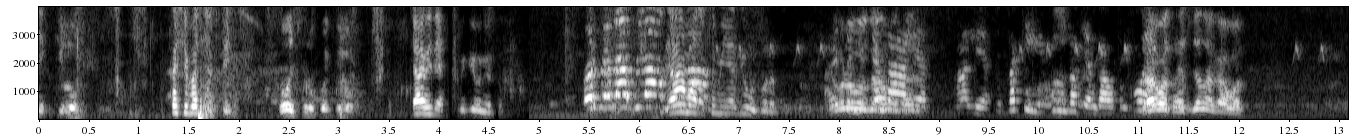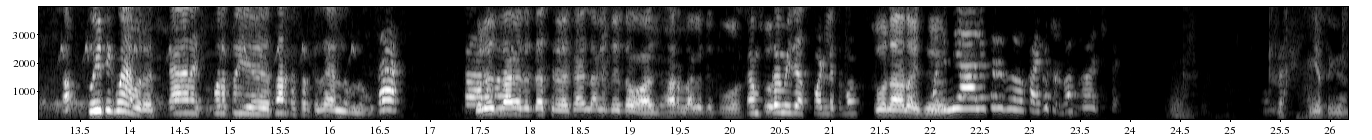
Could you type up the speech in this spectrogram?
एक किलो. कशी बसली ती दोनशे रुपये किलो. चावी द्या मी घेऊन येतो. द्या आम्हाला तुम्ही या घेऊन परत. एवढं गावात गावात आहे. जना गावात हा, तू इथे माझ्या बरं काय आणायचं? परत हे सारखं सारखं जायला लागलो. फुलच लागत आहे दसऱ्याला काय लागत आहे तेव्हा? हार लागत आहे तू कम कमी जास्त पडले तर मग? सोनं आणायचं. म्हणजे मी आले तर काय कुठं भाजी काय? येतो घेऊन.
